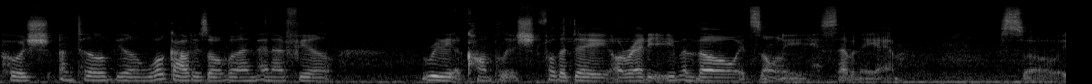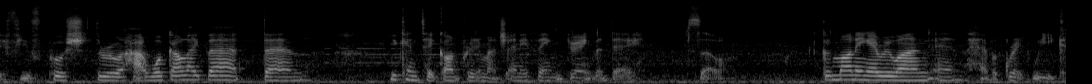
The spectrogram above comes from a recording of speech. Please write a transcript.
push until the workout is over and then I feel really accomplished for the day already even though it's only 7 a.m. So if you've pushed through a hard workout like that then you can take on pretty much anything during the day. So, good morning everyone and have a great week.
